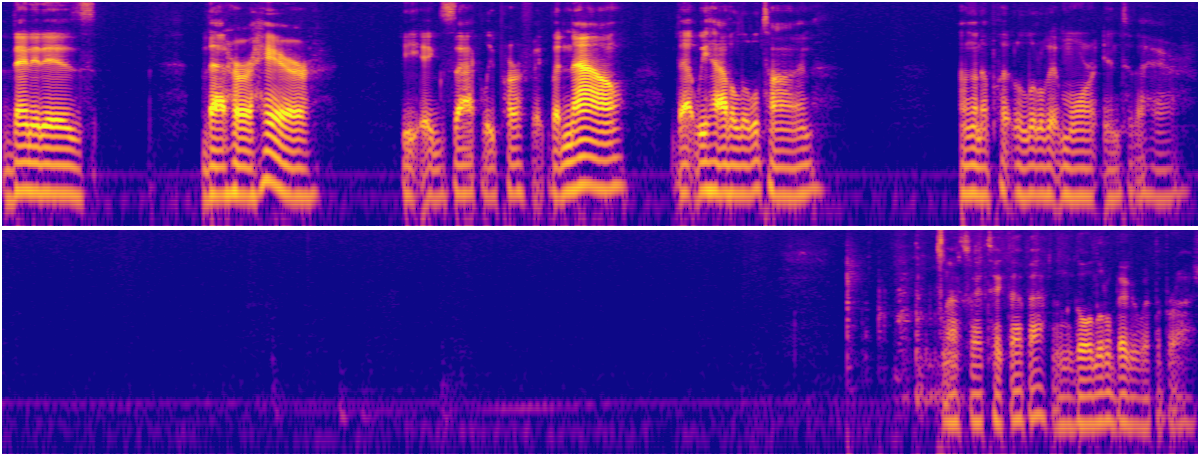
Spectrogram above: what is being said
than it is that her hair be exactly perfect. But now that we have a little time, I'm gonna put a little bit more into the hair. Actually, I take that back. I'm going to go a little bigger with the brush.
